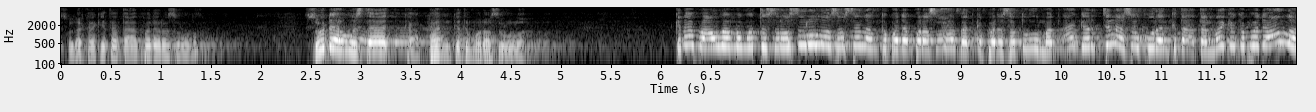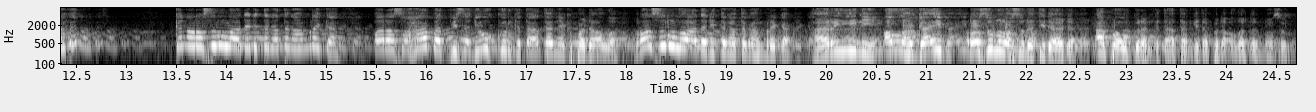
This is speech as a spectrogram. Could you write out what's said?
sudahkah kita taat pada Rasulullah? Sudah Ustaz, kapan ketemu Rasulullah? Kenapa Allah mengutus Rasulullah SAW kepada para sahabat, kepada satu umat agar jelas ukuran ketaatan mereka kepada Allah kan? Karena Rasulullah ada di tengah-tengah mereka. Para sahabat bisa diukur ketaatannya kepada Allah. Rasulullah ada di tengah-tengah mereka. Hari ini Allah gaib, Rasulullah sudah tidak ada. Apa ukuran ketaatan kita pada Allah dan Rasul?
